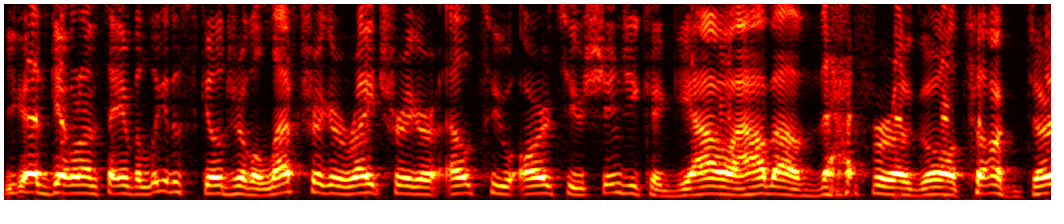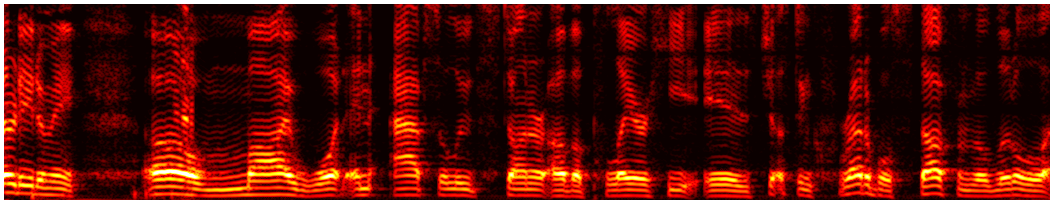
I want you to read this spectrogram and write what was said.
you guys get what I'm saying. But look at the skill dribble. Left trigger, right trigger, L2, R2, Shinji Kagawa. How about that for a goal? Talk dirty to me. Oh my, what an absolute stunner of a player he is. Just incredible stuff from the little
